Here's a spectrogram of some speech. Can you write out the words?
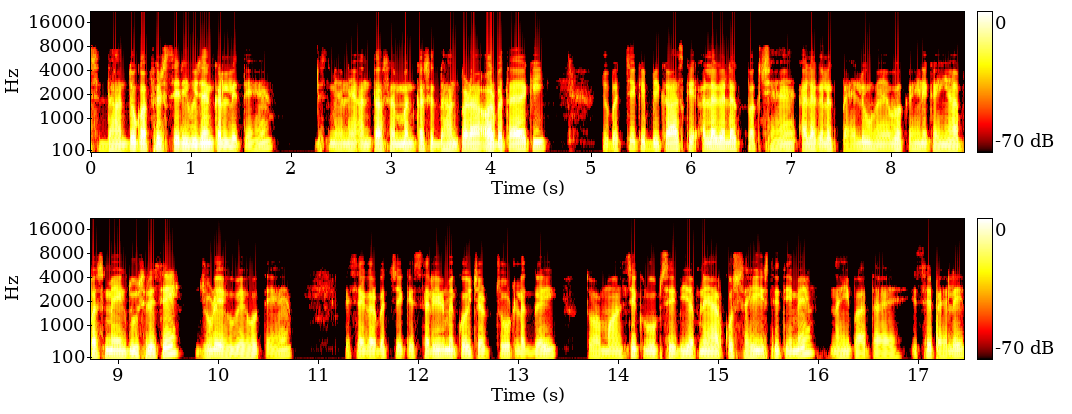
सिद्धांतों का फिर से रिवीजन कर लेते हैं, जिसमें हमने अंतर संबंध का सिद्धांत पढ़ा और बताया कि जो बच्चे के विकास के अलग अलग पक्ष हैं अलग अलग पहलू हैं, वह कहीं ना कहीं आपस में एक दूसरे से जुड़े हुए होते हैं। जैसे अगर बच्चे के शरीर में कोई चोट लग गई तो वह मानसिक रूप से भी अपने आप को सही स्थिति में नहीं पाता है। इससे पहले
